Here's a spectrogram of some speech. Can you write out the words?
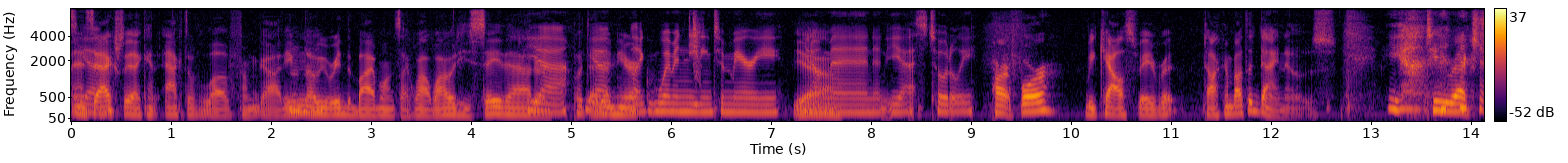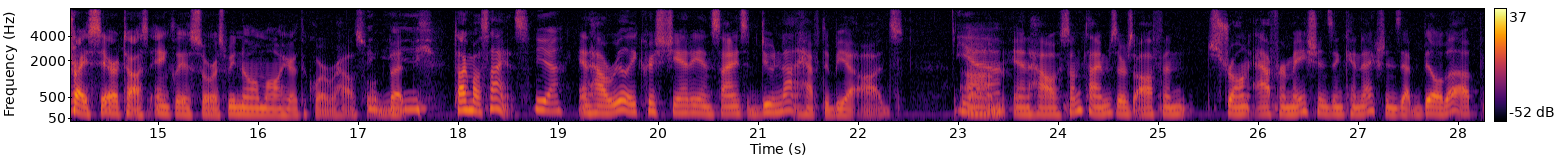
yeah, and it's actually like an act of love from God. Even though Mhm. we read the Bible and it's like, wow, why would he say that yeah, or put that yeah, in here? like women needing to marry you know, Yeah. men, and yes, totally. Part four, be Cal's favorite, talking about the dinos. Yeah, T Rex, Triceratops, Ankylosaurus. We know them all here at the Korver household. But talking about science yeah, and how really Christianity and science do not have to be at odds. Yeah. Um, and how sometimes there's often strong affirmations and connections that build up.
